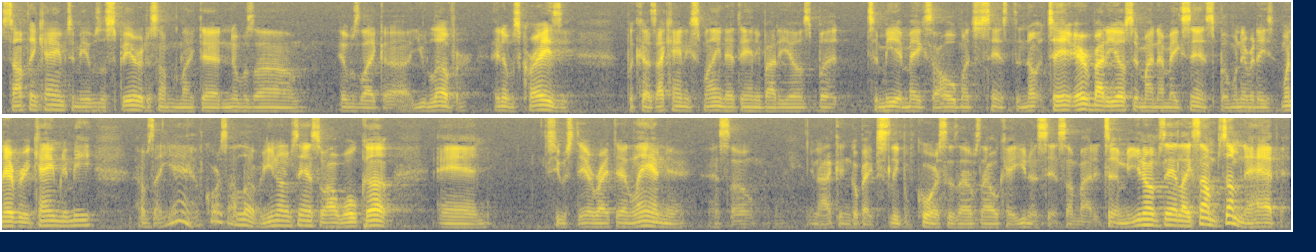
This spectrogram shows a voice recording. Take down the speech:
something came to me. It was a spirit or something like that, and it was um, it was like uh, you love her, and it was crazy because I can't explain that to anybody else, but to me it makes a whole bunch of sense. To know to everybody else it might not make sense, but whenever they whenever it came to me, I was like, yeah, of course I love her. You know what I'm saying? So I woke up and she was still right there laying there, and so you know, I couldn't go back to sleep, of course, because I was like, okay, you done sent somebody to me. You know what I'm saying? Like some something that happened,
